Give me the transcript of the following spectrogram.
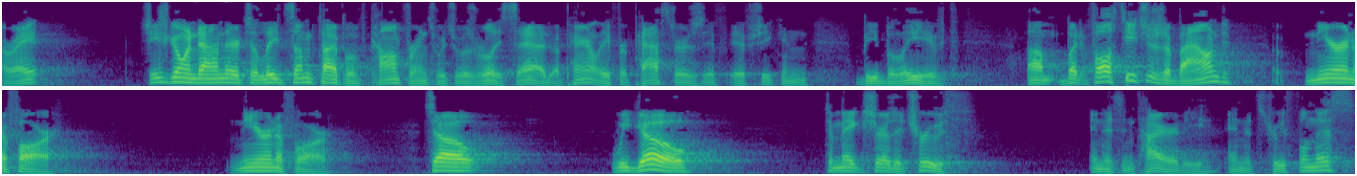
All right? She's going down there to lead some type of conference which was really sad apparently for pastors if, if she can be believed um, but false teachers abound. near and afar. Near and afar. So we go to make sure the truth in its entirety and its truthfulness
